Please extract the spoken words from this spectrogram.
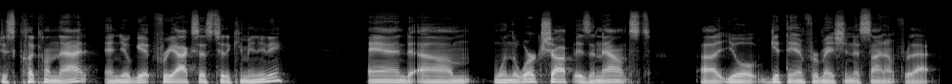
Just click on that, and you'll get free access to the community. And um, when the workshop is announced, uh, you'll get the information to sign up for that.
